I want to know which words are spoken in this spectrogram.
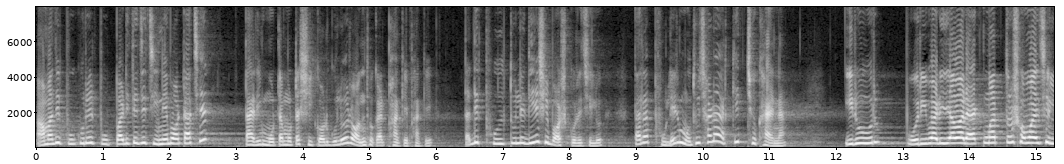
আমাদের পুকুরের পূব বাড়িতে যে চিনে বট আছে, তারই মোটা মোটা শিকড়গুলোর অন্ধকার ফাঁকে ফাঁকে। তাদের ফুল তুলে দিয়ে সে বস করেছিল। তারা ফুলের মধু ছাড়া আর কিচ্ছু খায় না। ইরুর পরিবারই যাওয়ার একমাত্র সময় ছিল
